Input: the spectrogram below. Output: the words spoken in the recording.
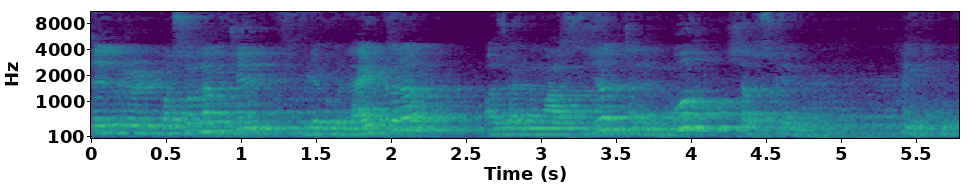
যদি ভিডিওটি পছন্দ লাগুছে ভিডিওকে লাইক করো और जो मास जो चैनल को सब्सक्राइब करो थैंक यू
